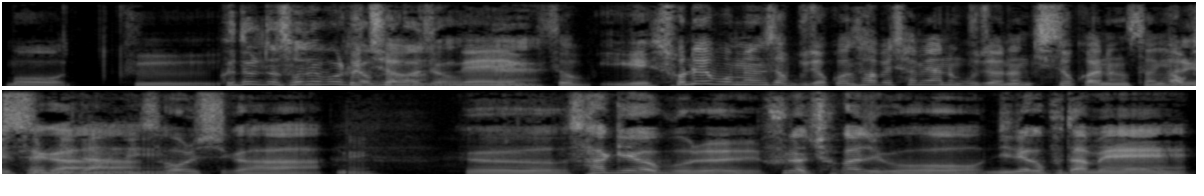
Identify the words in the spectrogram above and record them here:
뭐그 그들도 손해 볼게 그렇죠. 없는 거죠. 네. 네. 그래서 이게 손해 보면서 무조건 사업에 참여하는 구조는 지속 가능성이 없습니다. 제가 네. 서울시가 네. 그 사기업을 후려쳐 가지고 니네가 부담해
